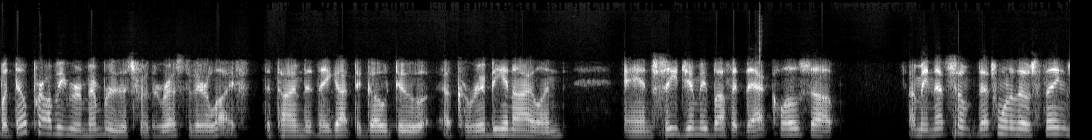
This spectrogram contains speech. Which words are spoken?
but they'll probably remember this for the rest of their life. The time that they got to go to a Caribbean island and see Jimmy Buffett that close up. I mean, that's some that's one of those things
